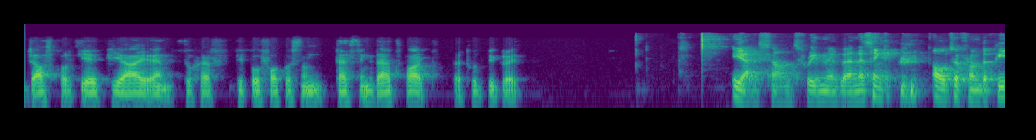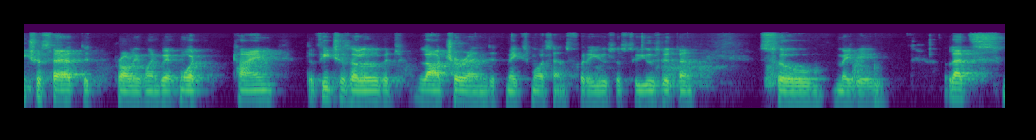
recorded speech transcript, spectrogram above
just for the API and to have people focus on testing that part, that would be great. Yeah, sounds reasonable. And I think also from the feature set, it probably when we have more time, the features are a little bit larger and it makes more sense for the users to use it then. So maybe let's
